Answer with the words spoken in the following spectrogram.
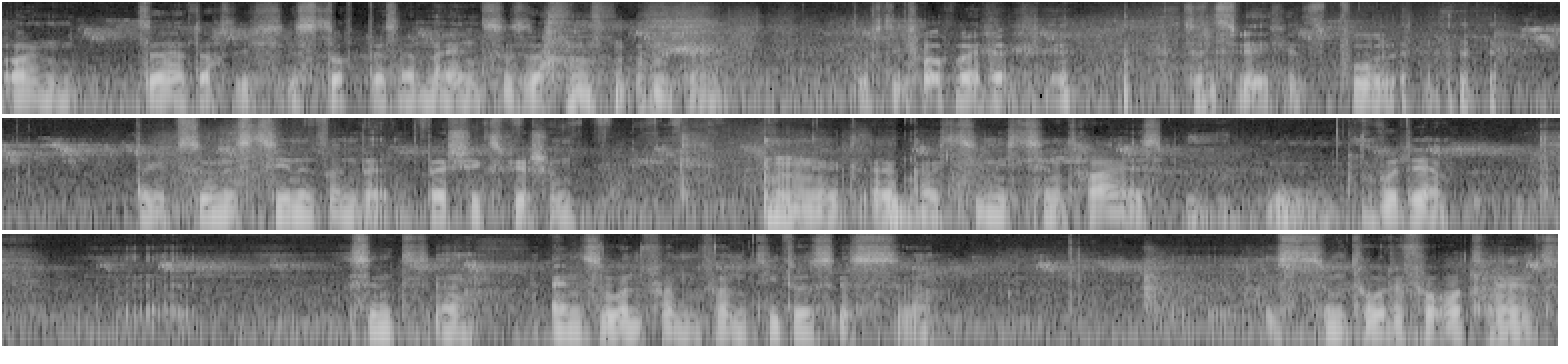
Und da dachte ich, ist doch besser Nein zu sagen. Und dann durfte ich auch weitergehen. Sonst wäre ich jetzt Pole. Da gibt es so eine Szene drin bei, Shakespeare schon, die, glaube ich, ziemlich zentral ist, wo der äh, sind äh, ein Sohn von, von Titus ist, äh, ist zum Tode verurteilt,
